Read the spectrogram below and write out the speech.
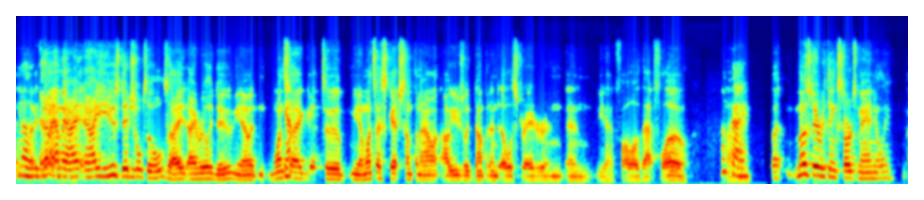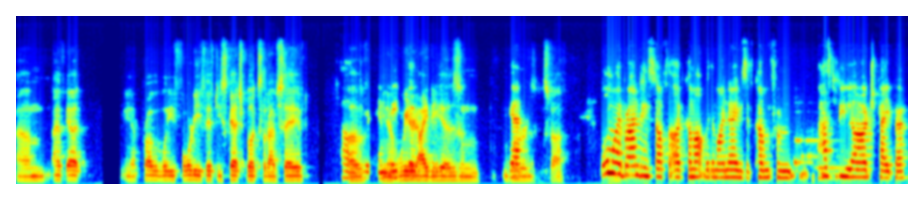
no. It's I, I, mean, I, and I use digital tools. I, I really do. You know, once I get to, you know, once I sketch something out, I'll usually dump it into Illustrator and, and, you know, follow that flow. Okay. Um, but most everything starts manually. Um, I've got you know probably 40 50 sketchbooks that i've saved oh, of you know weird too. ideas and yeah. words and stuff all my branding stuff that I've come up with and my names have come from has to be large paper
